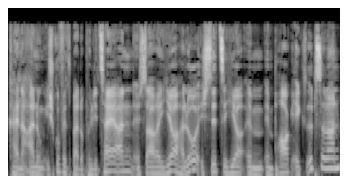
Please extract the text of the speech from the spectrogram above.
keine Ahnung, ich rufe jetzt bei der Polizei an, ich sage hier, hallo, ich sitze hier im, im Park XY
